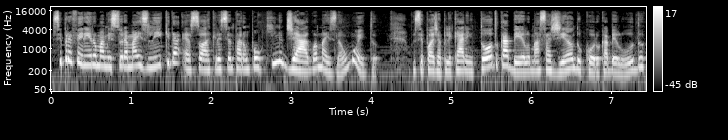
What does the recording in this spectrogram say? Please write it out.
Se preferir uma mistura mais líquida, é só acrescentar um pouquinho de água, mas não muito. Você pode aplicar em todo o cabelo, massageando o couro cabeludo.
